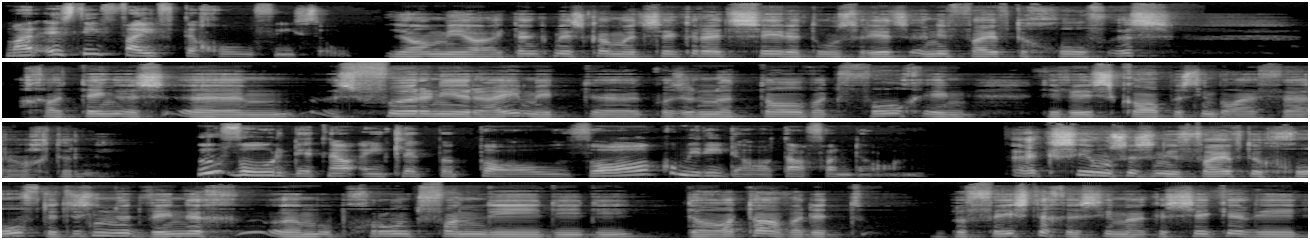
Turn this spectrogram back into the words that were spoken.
maar is die 5de golf hierso. Ja, Mia, ek dink mense kan met sekerheid sê dat ons reeds in die 5de golf is. Gauteng is ehm um, is voor in die ry met uh, KwaZulu-Natal wat volg en die Wes-Kaap is nie baie ver agter nie. Hoe word dit nou eintlik bepaal? Waar kom hierdie data vandaan? Ek sê ons is in die 5de golf. Dit is nie noodwendig um, op grond van die die die data wat dit bevestig is nie, maar ek is seker die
